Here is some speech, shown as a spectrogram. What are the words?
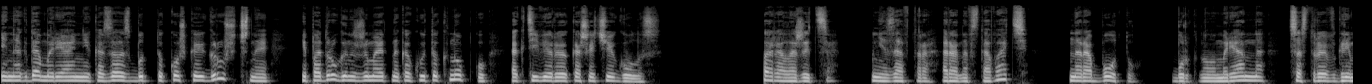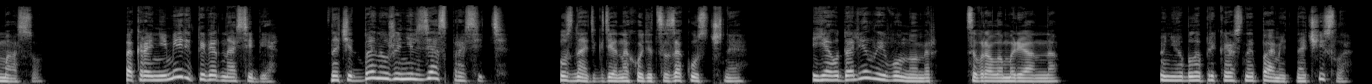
Иногда Марианне казалось, будто кошка игрушечная, и подруга нажимает на какую-то кнопку, активируя кошачий голос. «Пора ложиться. Мне завтра рано вставать. На работу», — буркнула Марианна, состроив гримасу. «По крайней мере, ты верна себе. Значит, Бена уже нельзя спросить. Узнать, где находится закусочная. Я удалила его номер, соврала Марианна. У нее была прекрасная память на числа.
